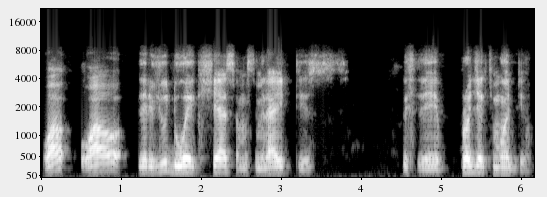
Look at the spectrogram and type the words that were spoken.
While, while the reviewed work shares some similarities with the project model,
